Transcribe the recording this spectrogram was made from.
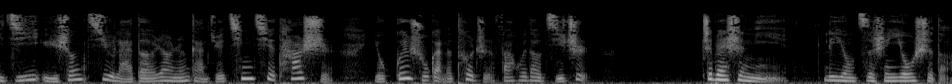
以及与生俱来的让人感觉亲切踏实、有归属感的特质发挥到极致，这便是你利用自身优势的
